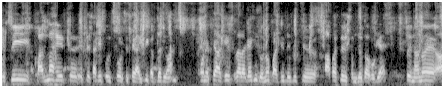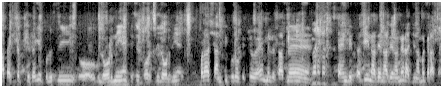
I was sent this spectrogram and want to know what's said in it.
ਉਸ ਦੀ ਪਾਲਣਾ ਹੇਠ ਇੱਥੇ ਸਾਡੀ ਪੁਲਿਸ ਫੋਰਸ ਇੱਥੇ ਆਈ ਸੀ ਕਬਜ਼ਾ ਦੀਵਾਨ ਹੁਣ ਇੱਥੇ ਆ ਕੇ ਇਸ ਤਰ੍ਹਾਂ ਲੱਗਾ ਕਿ ਦੋਨੋਂ ਪਾਰਟੀ ਦੇ ਵਿੱਚ ਆਪਸ ਦੇ ਵਿੱਚ ਸਮਝੌਤਾ ਹੋ ਗਿਆ ਹੈ। ਸੋ ਇਹਨਾਂ ਨੇ ਆਪ ਐਕਸੈਪਟ ਕੀਤਾ ਕਿ ਪੁਲਿਸ ਦੀ ਲੋੜ ਨਹੀਂ ਹੈ ਕਿਸੇ ਫੋਰਸ ਦੀ ਲੋੜ ਨਹੀਂ ਹੈ। ਬੜਾ ਸ਼ਾਂਤੀਪੂਰਵਕ ਇੱਥੇ ਹੋਇਆ ਹੈ। ਮੇਰੇ ਸਾਹਿਬ ਨੇ ਸਟੈਂਡ ਲਿੱਤਾ ਸੀ। ਇਹਨਾਂ ਦੇ ਨਾਲ ਇਹਨਾਂ ਨੇ ਰਾਜੀਨਾਮਾ ਕਰਾਤਾ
